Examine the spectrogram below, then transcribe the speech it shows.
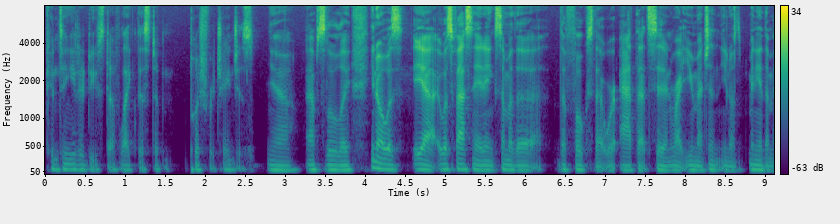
continue to do stuff like this to push for changes. Yeah, absolutely. You know, it was yeah, it was fascinating. Some of the the folks that were at that sit-in, right? You mentioned, you know, many of them,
